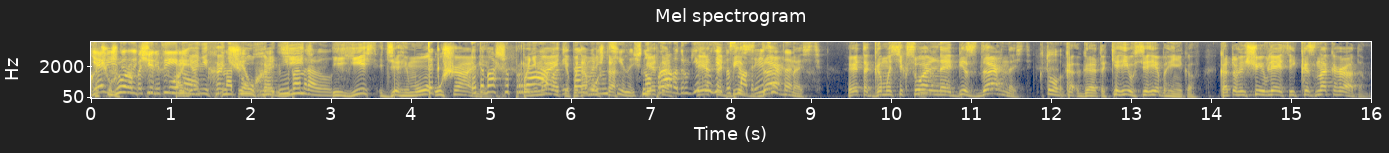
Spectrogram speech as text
Я хочу. Жора четыре. А я не хочу напел. Не- ходить не понравилось. и есть дерьмо Так ушами. это ваше право, Понимаете? Виталий Потому Валентинович, но это, право других это людей посмотреть это-. Это гомосексуальная бездарность. Кто? К- Это Кирилл Серебренников, который еще является и казнокрадом.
